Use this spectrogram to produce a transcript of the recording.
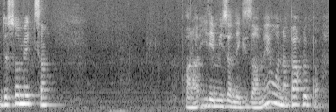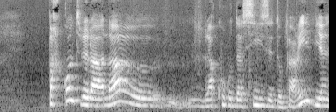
de son médecin. Voilà, il est mis en examen, on n'en parle pas. Par contre, là, euh, la cour d'assises de Paris vient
